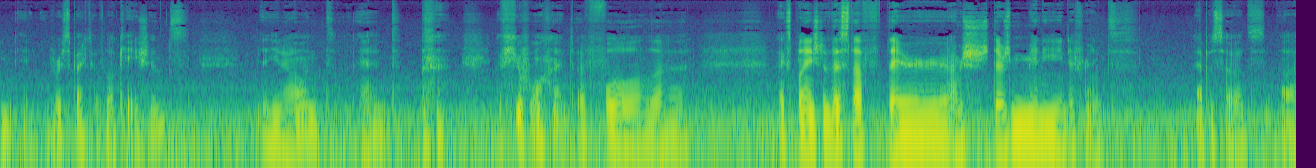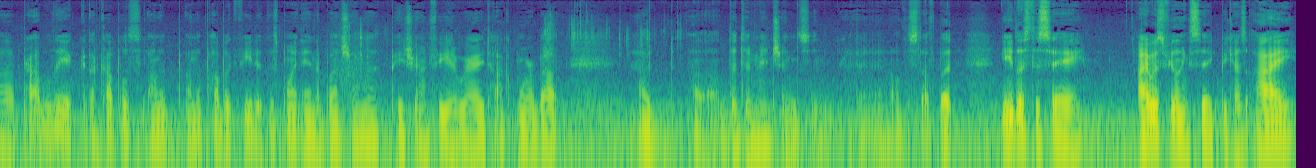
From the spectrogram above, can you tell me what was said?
in, respective locations, you know, and and if you want a full uh, explanation of this stuff, there I'm sh- there's many different episodes. Uh, probably a, a couple on the on the public feed at this point, and a bunch on the Patreon feed where I talk more about how uh, the dimensions and, and all the stuff. But needless to say, I was feeling sick because I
